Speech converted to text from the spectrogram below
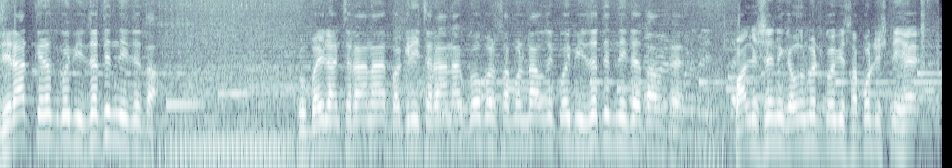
जिरात करे तो कोई भी इज्जत ही नहीं देता वो बैलान चराना बकरी चराना गोबर समझना उसे कोई भी इज्जत ही नहीं देता उसे पॉलिसी गवर्नमेंट कोई भी सपोर्ट नहीं है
